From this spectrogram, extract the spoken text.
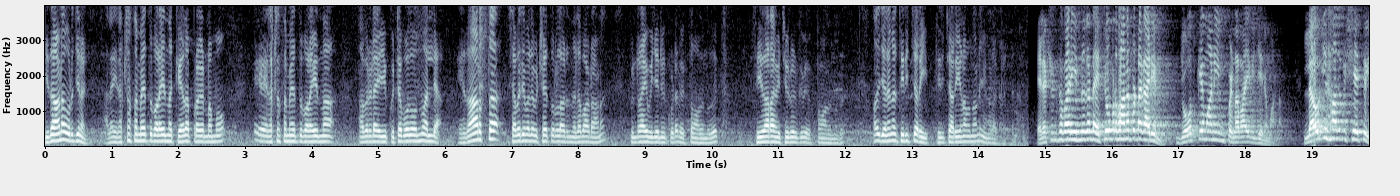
ഇതാണ് ഒറിജിനൽ. അല്ല ഇലക്ഷൻ സമയത്ത് പറയുന്ന ഖേദപ്രകടനമോ ഇലക്ഷൻ സമയത്ത് പറയുന്ന അവരുടെ ഈ കുറ്റബോധമൊന്നും അല്ല. യഥാർത്ഥ ശബരിമല വിഷയത്തിലുള്ള ഒരു നിലപാടാണ് പിണറായി വിജയനിൽ കൂടെ വ്യക്തമാകുന്നത്. സീതാറാം യെച്ചൂരികൾക്ക് വ്യക്തമാകുന്നത്. അത് ജനങ്ങൾ തിരിച്ചറിയും. തിരിച്ചറിയണമെന്നാണ് ഞങ്ങളുടെ അഭ്യർത്ഥന. ഇലക്ഷൻ സഭയിൽ ഇന്ന് കണ്ട ഏറ്റവും പ്രധാനപ്പെട്ട കാര്യം ജോസ് കെ മാണിയും പിണറായി വിജയനുമാണ്. ലവ് ജിഹാദ് വിഷയത്തിൽ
